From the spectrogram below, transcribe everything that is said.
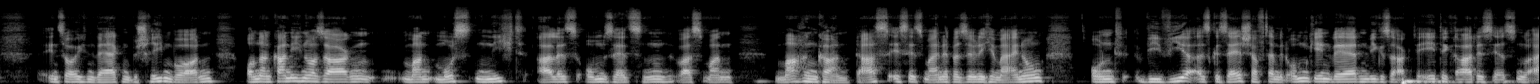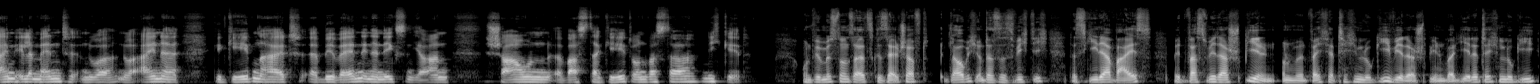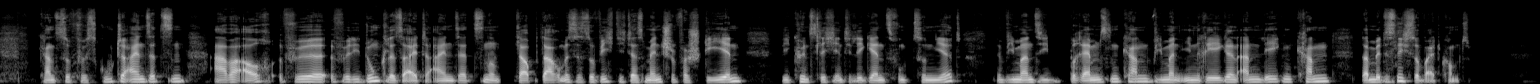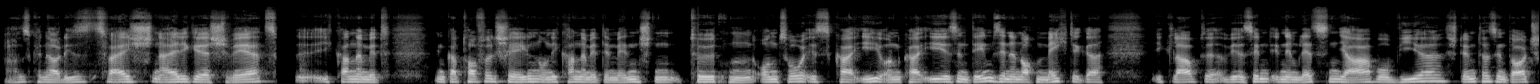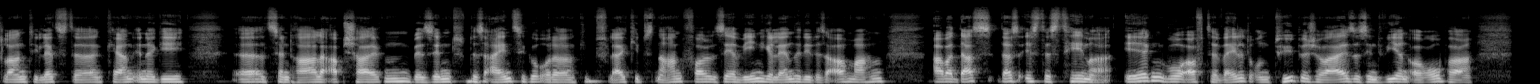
in solchen Werken beschrieben worden. Und dann kann ich nur sagen, man muss nicht alles umsetzen, was man machen kann. Das ist jetzt meine persönliche Meinung. und wie wir als Gesellschaft damit umgehen werden. Wie gesagt, der Ethikrat ist jetzt nur ein Element, nur, nur eine Gegebenheit. Wir werden in den nächsten Jahren schauen, was da geht und was da nicht geht. Und wir müssen uns als Gesellschaft, glaube ich, und das ist wichtig, dass jeder weiß, mit was wir da spielen und mit welcher Technologie wir da spielen, weil jede Technologie kannst du fürs Gute einsetzen, aber auch für, für die dunkle Seite einsetzen. Und ich glaube, darum ist es so wichtig, dass Menschen verstehen, wie künstliche Intelligenz funktioniert, wie man sie bremsen kann, wie man ihnen Regeln anlegen kann, damit es nicht so weit kommt. Ganz genau, dieses zweischneidige Schwert. Ich kann damit einen Kartoffel schälen und ich kann damit den Menschen töten. Und so ist KI. Und KI ist in dem Sinne noch mächtiger. Ich glaube, wir sind in dem letzten Jahr, wo wir, stimmt das, in Deutschland die letzte Kernenergiezentrale abschalten. Wir sind das einzige oder gibt, vielleicht gibt es eine Handvoll, sehr wenige Länder, die das auch machen. Aber das, das ist das Thema. Irgendwo auf der Welt und typischerweise sind wir in Europa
